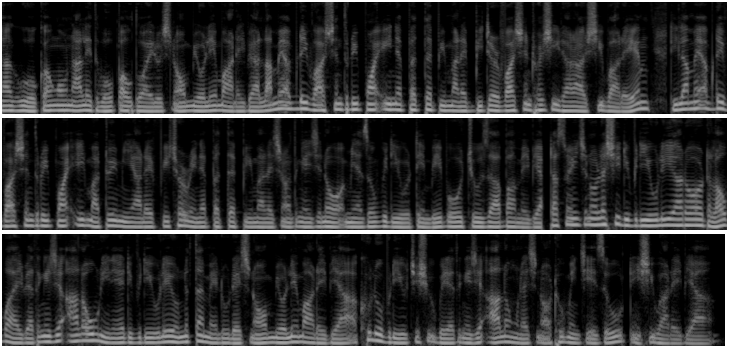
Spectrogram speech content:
၅ခုကိုကောင်းကောင်းနားလည်သဘောပေါက်သွားရလို့ကျွန်တော်မျှော်လင့်ပါတယ်ဗျလာမယ့် update version 3.8နဲ့ပတ်သက်ပြီးမှလည်း beta version ထွက်ရှိထားတာရှိပါတယ်ဒီလာမယ့် update version 3.8မှာတွေ့မြင်ရတဲ့ feature တွေနဲ့ပတ်သက်ပြီးမှလည်းကျွန်တော်တကယ်ချင်းတော့အမြန်ဆုံးဗီဒီယိုတင်ပေးဖို့ကြိုးစားပါမယ်ဗျဒါဆိုရင်ကျွန်တော်လက်ရှိဒီဗီဒီယိုလေးကတော့ဒီလောက်ပါပဲဗျတကယ်ချင်းအားလုံးအနေနဲ့ဒီဗီဒီယိုလေးကိုနှစ်သက်မယ်လို့လည်းကျွန်တော်မျှော်လင့်ပါတယ်ဗျအခုလိုဗီဒီယိုကြည့်ရှုပေးတဲ့တကယ်ချင်းအားလုံးကိုလည်းကျွန်တော်အထူးပင်ကျေးဇူးတင်ရှိပါတယ်ဗျ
